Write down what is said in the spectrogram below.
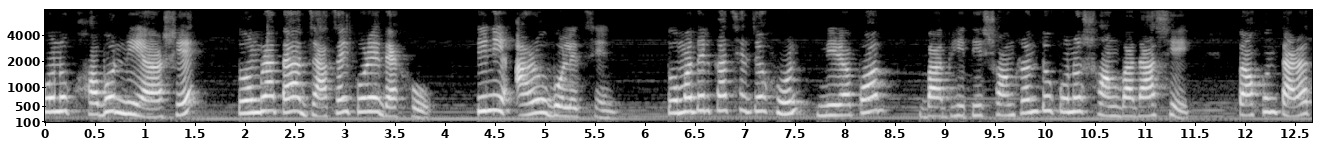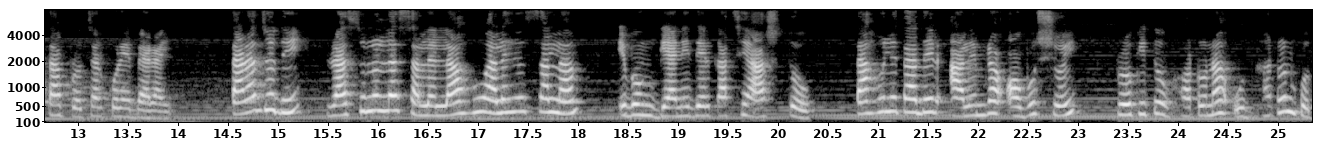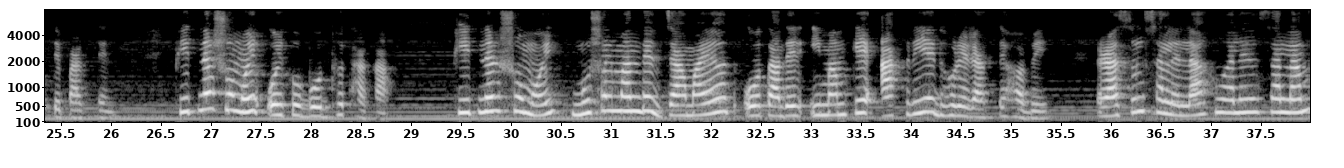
কোনো খবর নিয়ে আসে, তোমরা তা যাচাই করে দেখো। তিনি আরও বলেছেন, তোমাদের কাছে যখন নিরাপদ বা ভীতি সংক্রান্ত কোনো সংবাদ আসে, তখন তারা তা প্রচার করে বেড়ায়। তারা যদি রাসুল্লাহ সাল্লাহু আলহ্লাম এবং জ্ঞানীদের কাছে আসতো, তাহলে তাদের আলেমরা অবশ্যই প্রকৃত ঘটনা উদ্ঘাটন করতে পারতেন। ফিতনার সময় ঐক্যবদ্ধ থাকা। ফিতনার সময় মুসলমানদের জামায়াত ও তাদের ইমামকে আঁকড়িয়ে ধরে রাখতে হবে। রাসুল সাল্লাহু আলহাম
